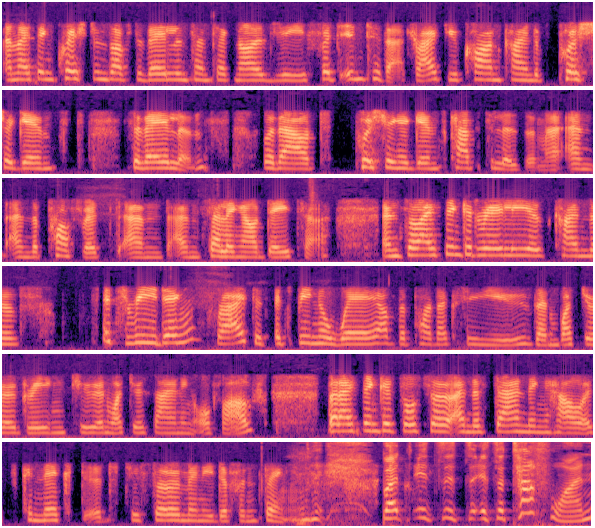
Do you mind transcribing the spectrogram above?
And I think questions of surveillance and technology fit into that, right? You can't kind of push against surveillance without pushing against capitalism and, and the profits and, and selling our data. And so I think it really is kind of it's reading, right? It's, being aware of the products you use and what you're agreeing to and what you're signing off of. But I think it's also understanding how it's connected to so many different things. but it's it's it's a tough one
